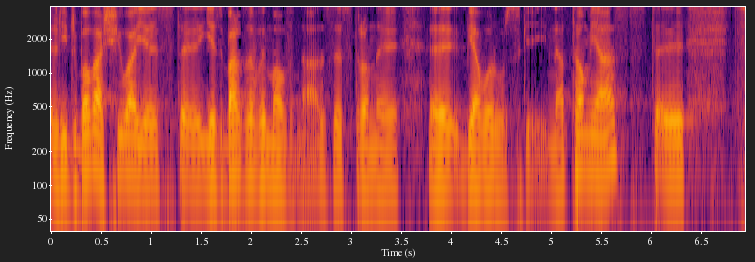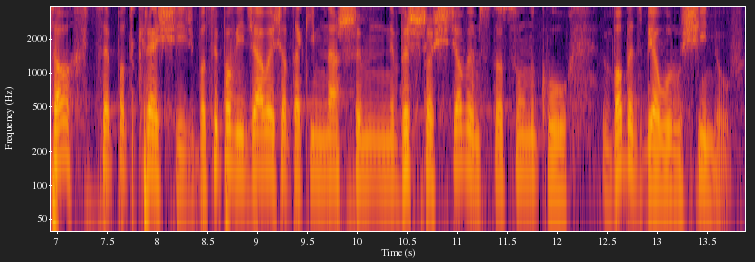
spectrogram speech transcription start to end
y, liczbowa siła jest, y, jest bardzo wymowna ze strony y, białoruskiej. Natomiast co chcę podkreślić, bo ty powiedziałeś o takim naszym wyższościowym stosunku wobec Białorusinów,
